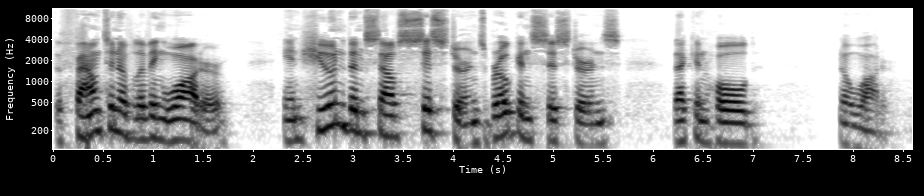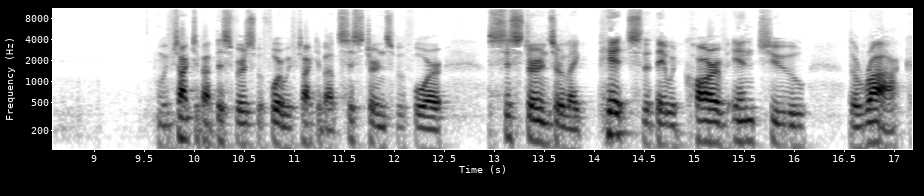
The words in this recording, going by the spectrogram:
the fountain of living water, and hewn themselves cisterns, broken cisterns, that can hold no water. We've talked about this verse before. We've talked about cisterns before. Cisterns are like pits that they would carve into the rock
